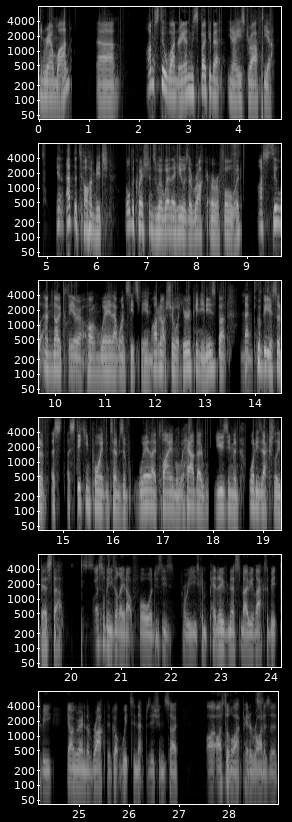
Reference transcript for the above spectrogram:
in round one, uh, I'm still wondering, and we spoke about you know his draft year. Yeah, at the time, Mitch, all the questions were whether he was a ruck or a forward. I still am no clearer on where that one sits for him. I'm not sure what your opinion is, but that mm. could be a sort of a, a, sticking point in terms of where they play him and how they use him and what he's actually best at. I still think he's a lead up forward. Just his probably his competitiveness maybe lacks a bit to be going around in the ruck. They've got Witts in that position, so I, I still like Peter Wright as a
